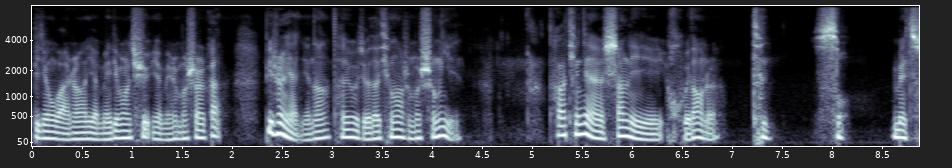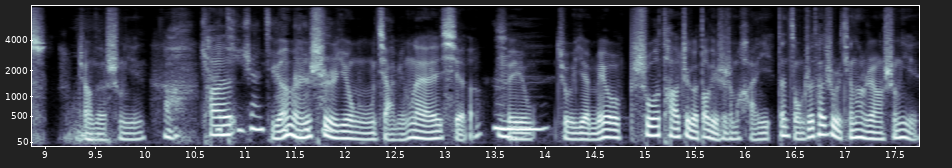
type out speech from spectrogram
毕竟晚上也没地方去，也没什么事儿干。”闭上眼睛呢，他就觉得听到什么声音，他听见山里回荡着 “ten so mitsu” 这样的声音。啊，他原文是用假名来写的，所以嗯就也没有说他这个到底是什么含义。但总之，他就是听到这样声音。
